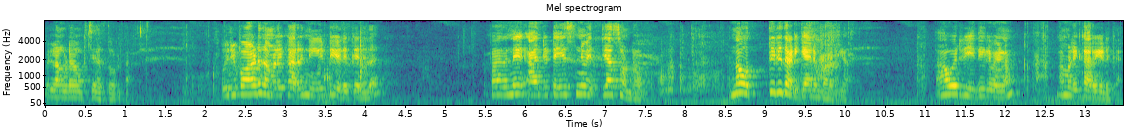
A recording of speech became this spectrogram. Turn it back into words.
വെള്ളം കൂടെ നമുക്ക് ചേർത്ത് കൊടുക്കാം. ഒരുപാട് നമ്മൾ ഈ കറി നീട്ടിയെടുക്കരുത്. അപ്പം അതിന് അതിന്റെ ടേസ്റ്റിന് വ്യത്യാസം ഉണ്ടാവും. എന്നാൽ ഒത്തിരി തടിക്കാനും പാടില്ല. ആ ഒരു രീതിയിൽ വേണം നമ്മൾ ഈ കറി എടുക്കാൻ.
